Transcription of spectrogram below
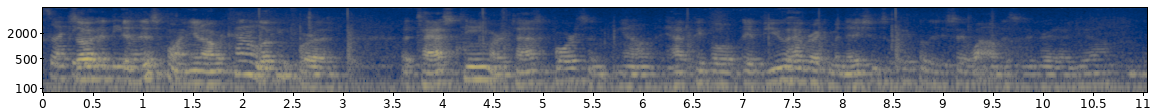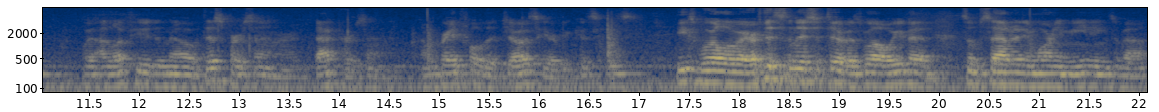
so I think So it at, be at this point, you know, we're kind of looking for a, a task team or a task force and, you know, have people, if you have recommendations of people that you say, wow, this is a great idea. Well, I'd love for you to know this person or that person. I'm grateful that Joe's here because he's, he's well aware of this initiative as well. We've had some Saturday morning meetings about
